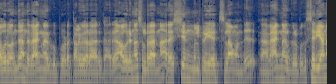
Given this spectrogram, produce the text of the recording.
அவர் வந்து அந்த வேக்னர் குரூப்போட தலைவராக இருக்கார். அவர் என்ன சொல்கிறாருன்னா ரஷ்யன் மிலிட்ரி ஹெட்ஸ்லாம் வந்து வேக்னர் குரூப்புக்கு சரியான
